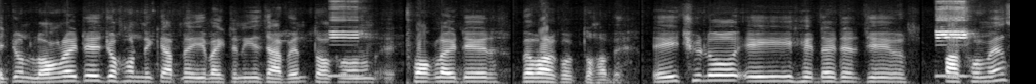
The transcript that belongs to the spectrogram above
একজন লং রাইডে যখন নাকি আপনি এই বাইকটা নিয়ে যাবেন, তখন ফগ লাইটের ব্যবহার করতে হবে। এই ছিল এই হেডলাইটের যে পারফরমেন্স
